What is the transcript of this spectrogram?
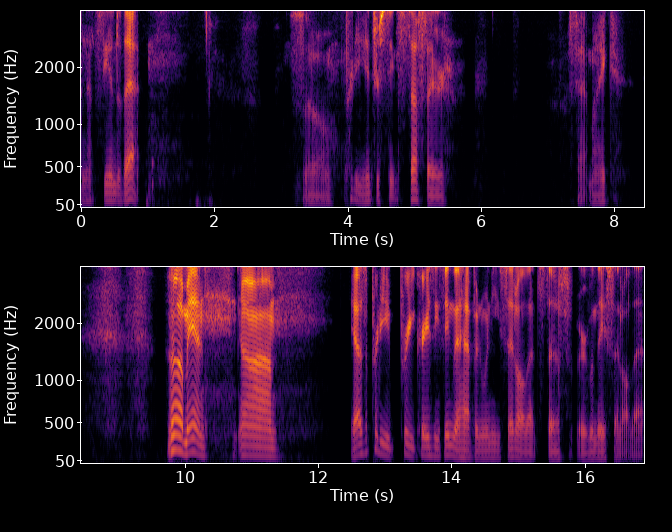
And that's the end of that. So, pretty interesting stuff there. Fat Mike. Oh, man. Um, yeah, it was a pretty pretty crazy thing that happened when he said all that stuff, or when they said all that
